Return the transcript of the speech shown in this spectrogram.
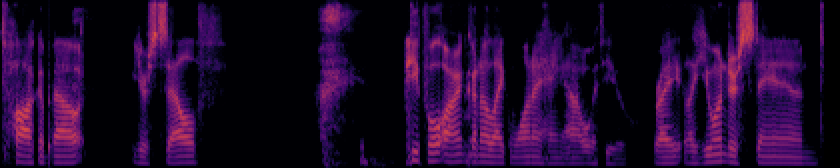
talk about yourself, people aren't gonna like want to hang out with you, right? Like you understand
